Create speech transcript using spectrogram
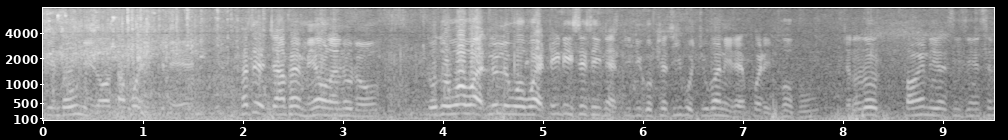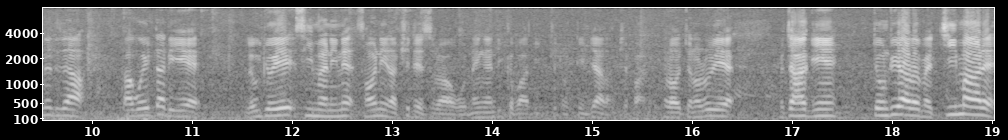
ရှင်းသုံးနေတော့တပ်ဖွဲ့တွေဖြစ်တယ်။ဖက်စစ်ကြမ်းဖက်မင်းအောင်လန်တို့တို့ တိုးတိုးဝက်ဝက်လွတ်လွတ်ဝက်ဝက်တိတ်တိတ်ဆိတ်ဆိတ်နဲ့ပြည်သူကိုဖျက်ဆီးဖို့ကြိုးပမ်းနေတဲ့အဖွဲ့တွေမဟုတ်ဘူးကျွန်တော်တို့ဆောင်ရွက်နေတဲ့အစီအစဉ်စနစ်တကျကာကွယ်တပ်တွေရဲ့လုံခြုံရေးအစီအမံတွေနဲ့ဆောင်ရွက်နေတာဖြစ်တယ်ဆိုတာကိုနိုင်ငံတိကဘာတိကျွန်တော်တင်ပြတာဖြစ်ပါတယ်အဲ့တော့ကျွန်တော်တို့ရဲ့မကြခင်ကြုံတွေ့ရတော့မယ်ကြီးမားတဲ့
